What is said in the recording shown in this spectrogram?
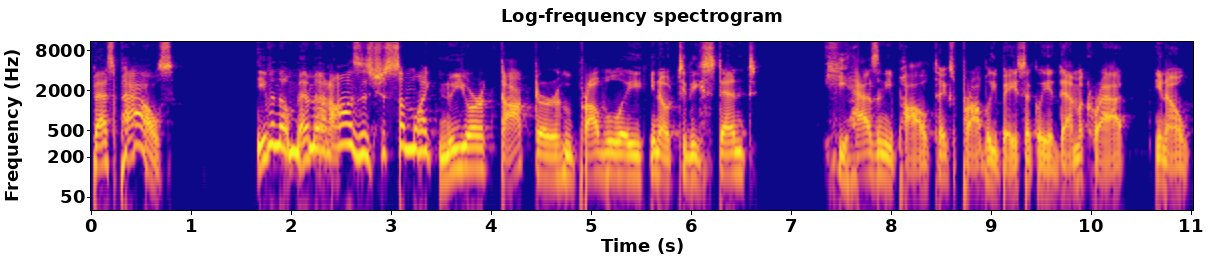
best pals. Even though Mehmet Oz is just some like New York doctor who probably you know to the extent he has any politics, probably basically a Democrat. You know,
